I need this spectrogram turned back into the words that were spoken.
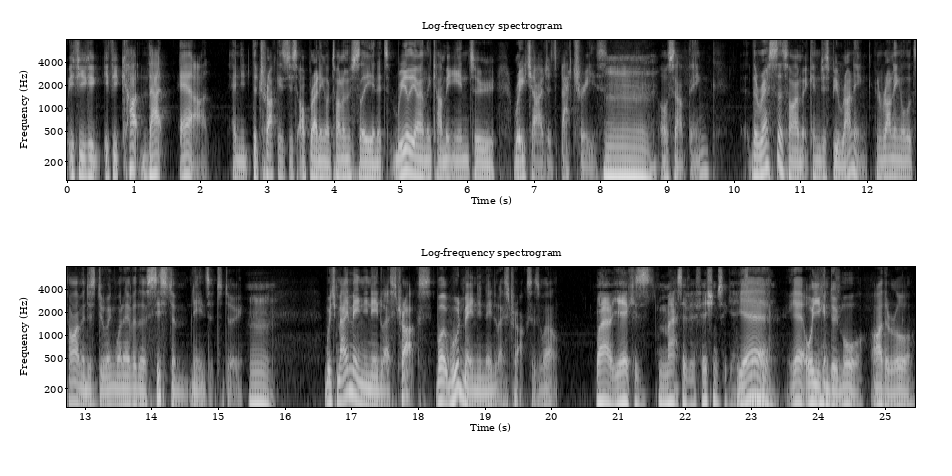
if you could, if you cut that out and you, the truck is just operating autonomously and it's really only coming in to recharge its batteries mm. or something, the rest of the time it can just be running and running all the time and just doing whatever the system needs it to do mm. which may mean you need less trucks. Well, it would mean you need less trucks as well. wow, yeah, because massive efficiency gains. Yeah, yeah, or you can do more, either or.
